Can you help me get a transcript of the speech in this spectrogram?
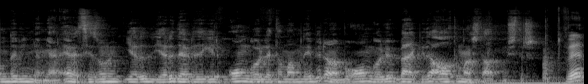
onu da bilmiyorum. Yani evet sezonun yarı yarı devrede gelip 10 golle tamamlayabilir ama bu 10 golü belki de 6 maçta atmıştır. Ve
